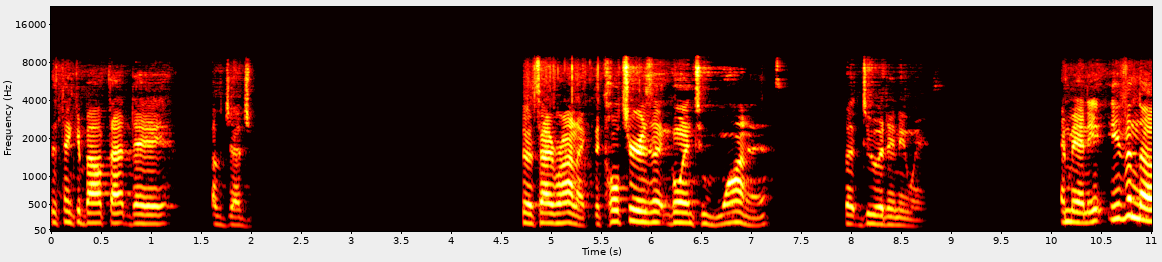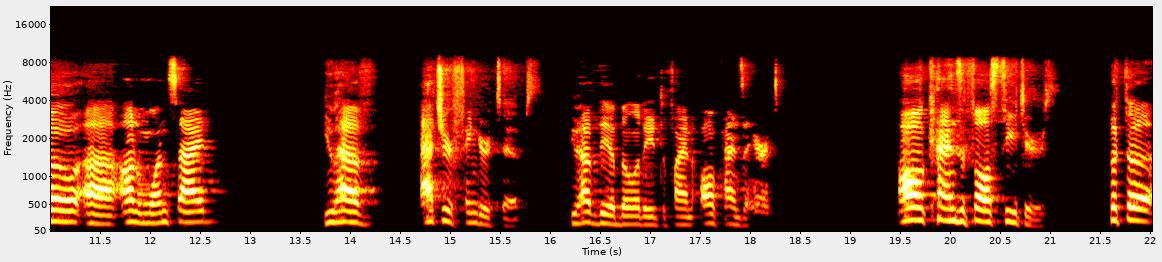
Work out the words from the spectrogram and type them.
to think about that day of judgment. So it's ironic. The culture isn't going to want it, but do it anyways. And man, even though uh, on one side, you have at your fingertips, you have the ability to find all kinds of heretics, all kinds of false teachers. But the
